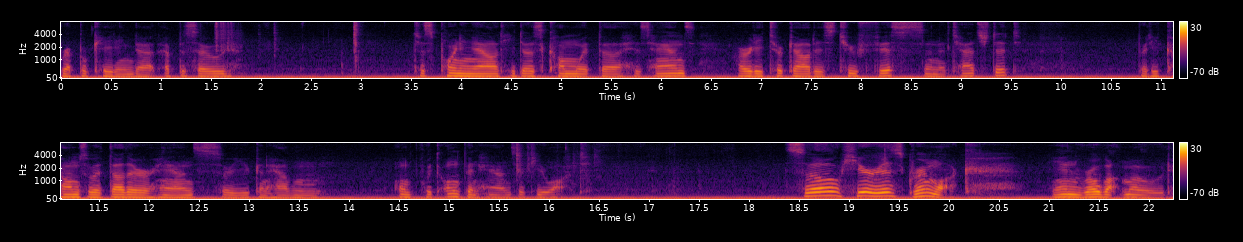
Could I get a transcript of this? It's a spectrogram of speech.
replicating that episode. just pointing out he does come with uh, his hands. Already took out his two fists and attached it. But he comes with other hands so you can have op with open hands if you want. So here is Grimlock in robot mode.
